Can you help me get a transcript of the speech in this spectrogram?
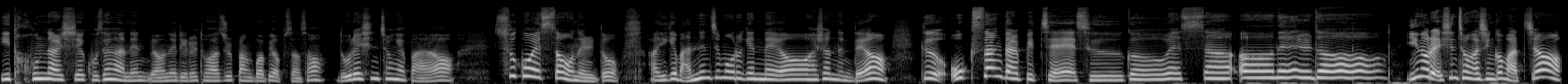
이 더운 날씨에 고생하는 며느리를 도와줄 방법이 없어서 노래 신청해봐요. 수고했어, 오늘도. 아, 이게 맞는지 모르겠네요. 하셨는데요. 그 옥상 달빛에 수고했어, 오늘도. 이 노래 신청하신 거 맞죠?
